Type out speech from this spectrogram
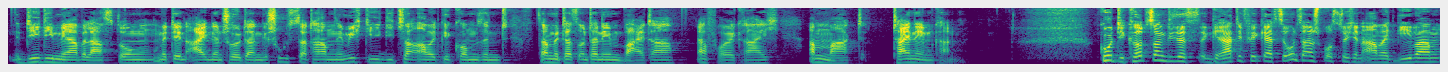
die die Mehrbelastung mit den eigenen Schultern geschustert haben, nämlich die, die zur Arbeit gekommen sind, damit das Unternehmen weiter erfolgreich am Markt teilnehmen kann. Gut, die Kürzung dieses Gratifikationsanspruchs durch den Arbeitgeber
